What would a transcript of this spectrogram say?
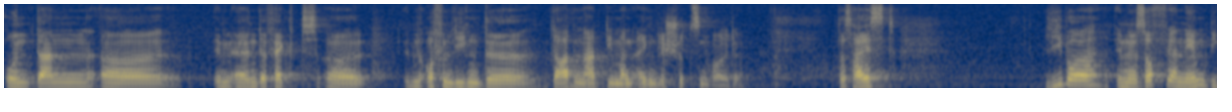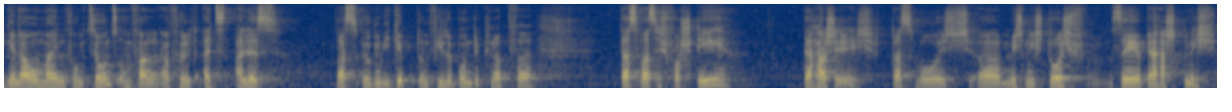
und dann äh, im Endeffekt äh, offenliegende Daten hat, die man eigentlich schützen wollte. Das heißt, lieber eine Software nehmen, die genau meinen Funktionsumfang erfüllt, als alles, was irgendwie gibt und viele bunte Knöpfe. Das, was ich verstehe, beherrsche ich. Das, wo ich äh, mich nicht durchsehe, beherrscht mich.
